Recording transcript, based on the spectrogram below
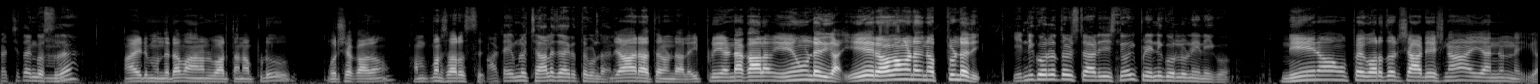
ఖచ్చితంగా వస్తుందా? ఆయిటి ముందట వానలు పడుతున్నప్పుడు వర్షాకాలం కంపల్సరీ వస్తుంది. ఆ టైంలో చాలా జాగ్రత్తగా ఉండాలి. జాగ్రత్తగా ఉండాలి. ఇప్పుడు ఎండాకాలం ఏముండదు ఇక. ఏ రోగం ఉండదు నొప్పి ఉండదు. ఎన్ని గొర్రెలతో స్టార్ట్ చేసినావు? ఇప్పుడు ఎన్ని గొర్రెలు ఉన్నాయి నీకు? నేను ముప్పై గొర్రెతో స్టార్ట్ చేసిన ఇవన్నీ ఉన్నాయి ఇక.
